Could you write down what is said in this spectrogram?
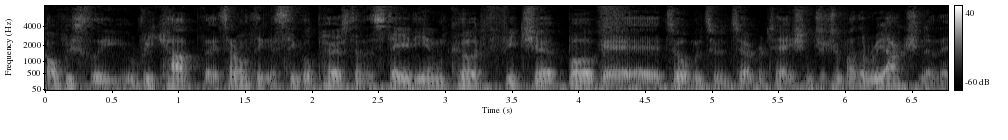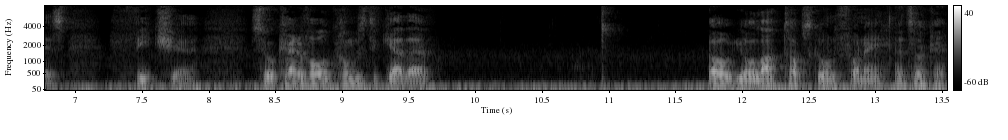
obviously recap this. I don't think a single person in the stadium could. Feature bug, uh, it's open to interpretation. Judging by the reaction of this feature, so it kind of all comes together. Oh, your laptop's going funny. it's okay.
